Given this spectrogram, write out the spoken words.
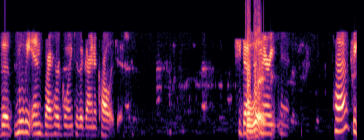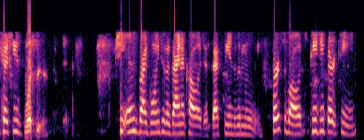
the movie ends by her going to the gynecologist. She doesn't marry Ken. Huh? Because she's What's the she ends by going to the gynecologist. That's the end of the movie. First of all, it's PG thirteen,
